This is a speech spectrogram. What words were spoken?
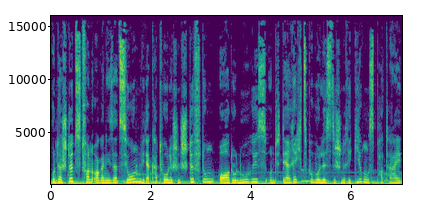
unterstützt von Organisationen wie der katholischen Stiftung Ordo Luris und der rechtspopulistischen Regierungspartei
